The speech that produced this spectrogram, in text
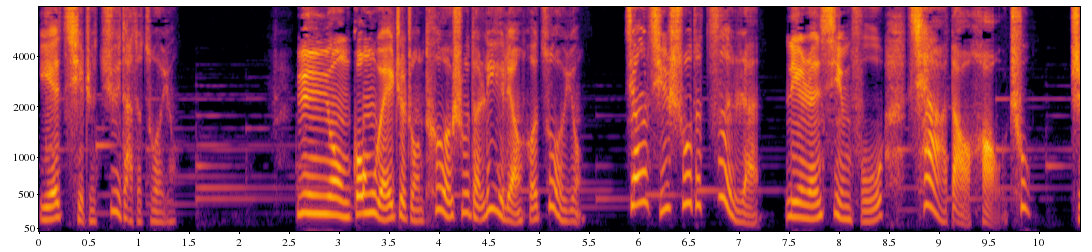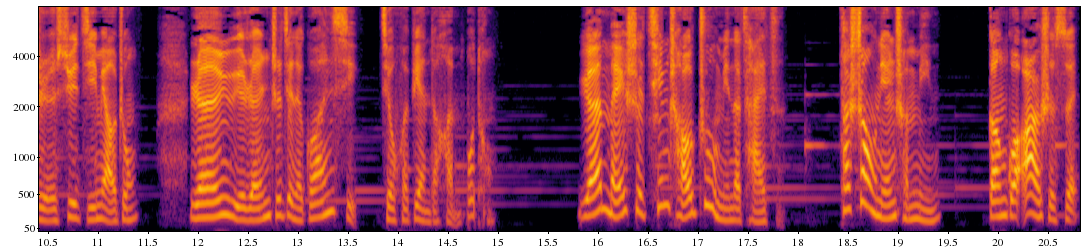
也起着巨大的作用。运用恭维这种特殊的力量和作用，将其说的自然、令人信服、恰到好处。”只需几秒钟，人与人之间的关系就会变得很不同。袁枚是清朝著名的才子，他少年成名，刚过二十岁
